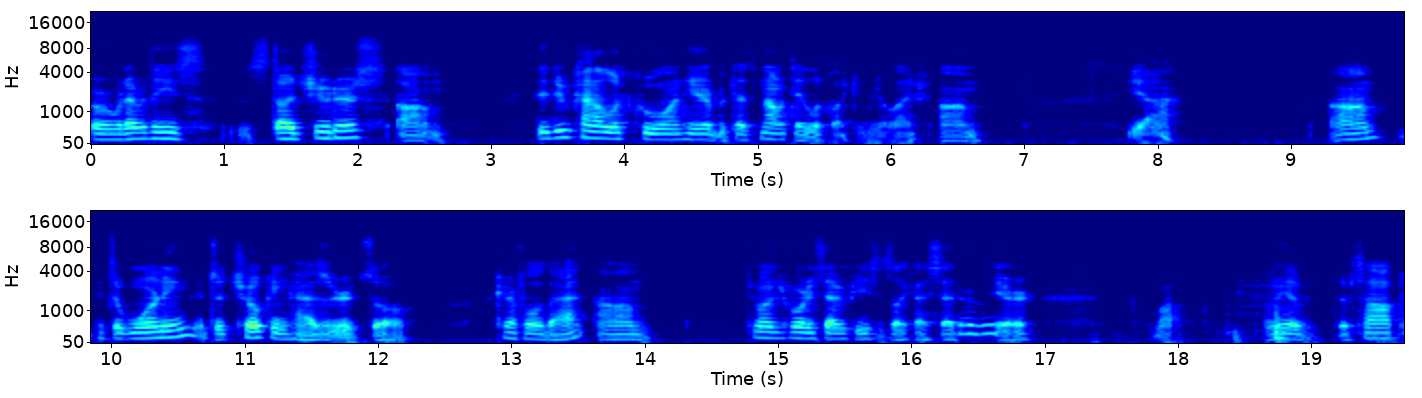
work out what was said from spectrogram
or whatever these stud shooters. Um, they do kind of look cool on here, but that's not what they look like in real life. Um, yeah. Um, it's a warning. It's a choking hazard, so careful of that. Um, 247 pieces, like I said earlier. Wow. We have the top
